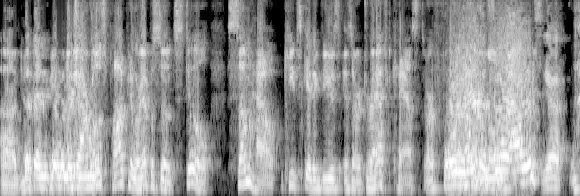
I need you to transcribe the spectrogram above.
Uh, but then I mean, when I were mean, our most popular episode still somehow keeps getting views is our draft cast, our four oh, hour long four hours, yeah.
